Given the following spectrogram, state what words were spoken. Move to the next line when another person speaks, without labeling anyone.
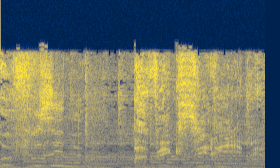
Vous et nous,
avec Cyril.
